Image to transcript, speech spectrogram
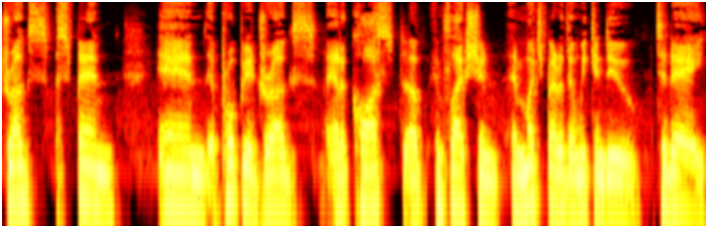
drugs spend and appropriate drugs at a cost of inflection and much better than we can do today.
